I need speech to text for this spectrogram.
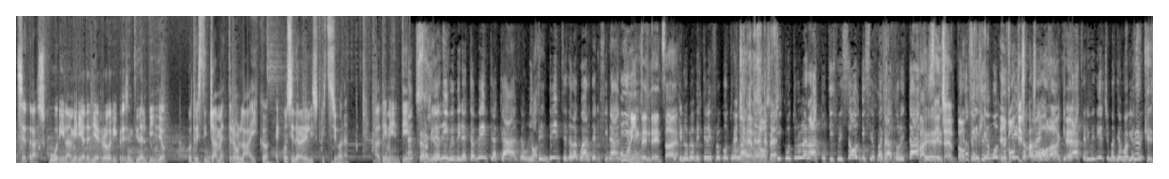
se trascuri la miriade di errori presenti nel video, potresti già mettere un like e considerare l'iscrizione. Altrimenti eh, mi arriva immediatamente a casa un Cosa? intendente della Guardia di Finanza. Un'intendenza, eh? Perché noi abbiamo il telefono controllato. Eh, certo. Eh, che controllerà tutti i suoi soldi, se ha pagato le tasse. Eh, sì, certo. Quindi stia molto I voti a scuola anche. Grazie, arrivederci, mandiamo Ma via. Perché?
